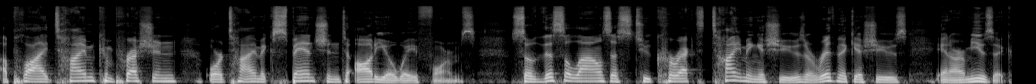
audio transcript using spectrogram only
apply time compression or time expansion to audio waveforms. So this allows us to correct timing issues or rhythmic issues in our music.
